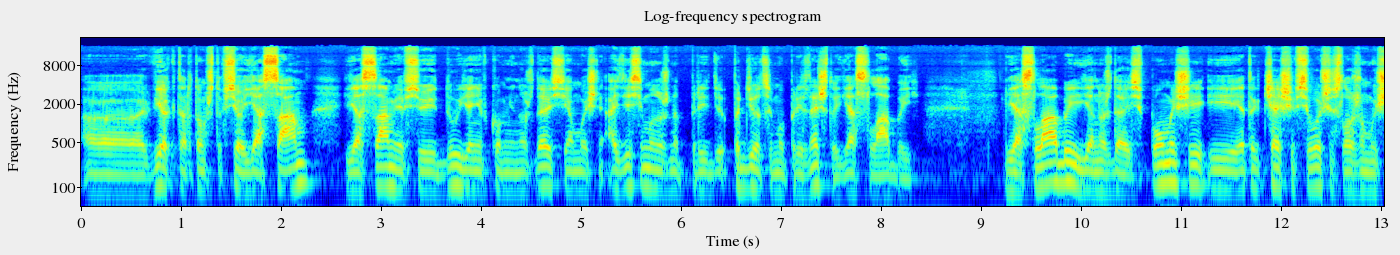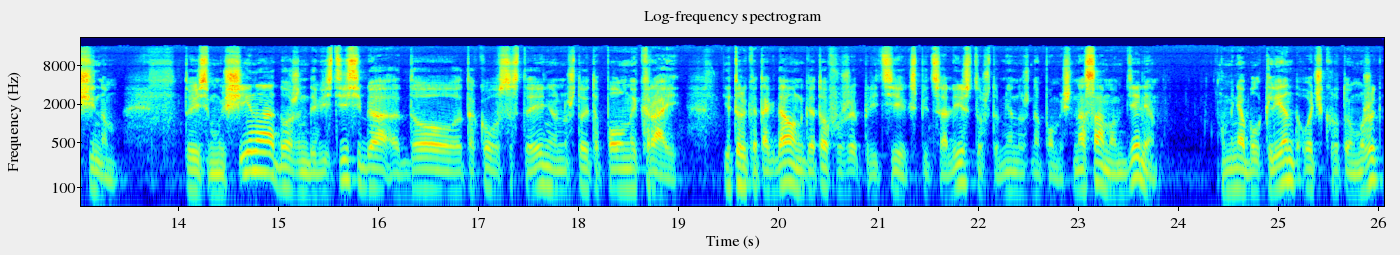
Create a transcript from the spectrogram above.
э, вектор о том, что все, я сам, я сам, я все иду, я ни в ком не нуждаюсь, я мощный. А здесь ему нужно, придется ему признать, что я слабый. Я слабый, я нуждаюсь в помощи, и это чаще всего очень сложно мужчинам. То есть мужчина должен довести себя до такого состояния, ну, что это полный край. И только тогда он готов уже прийти к специалисту, что мне нужна помощь. На самом деле, у меня был клиент, очень крутой мужик,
